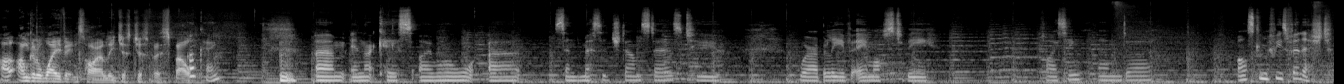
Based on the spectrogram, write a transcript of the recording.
I'm going to waive it entirely just, just for this spell. okay. Um, in that case, I will uh, send a message downstairs to where I believe Amos to be fighting and uh, ask him if he's finished.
